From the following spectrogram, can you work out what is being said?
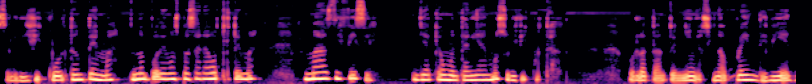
se le dificulta un tema, no podemos pasar a otro tema más difícil, ya que aumentaríamos su dificultad. Por lo tanto, el niño, si no aprende bien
